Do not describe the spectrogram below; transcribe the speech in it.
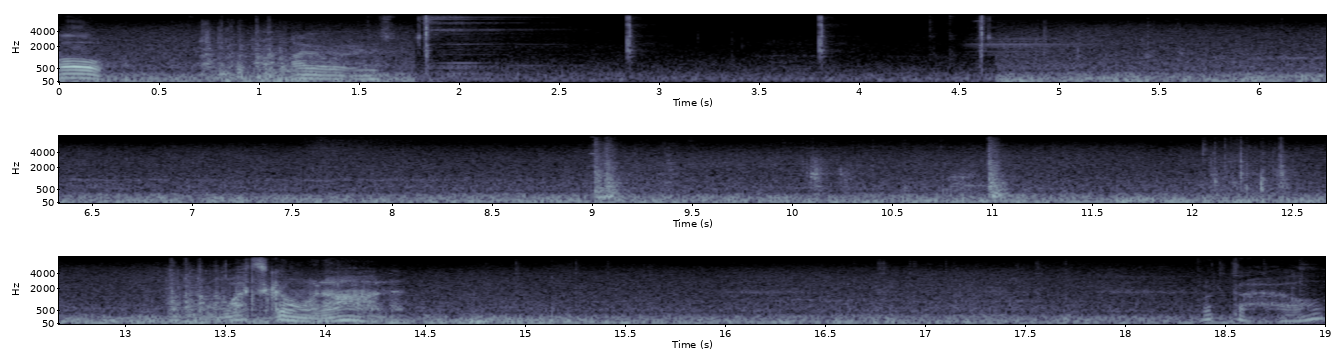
Oh, I know what it is. What's going on? What the hell?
